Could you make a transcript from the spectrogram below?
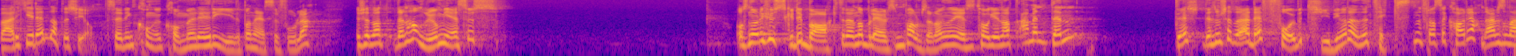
Vær ikke redd etter Sion. Se, din konge kommer ride på en eselfole. Skjønner at Den handler jo om Jesus. Og så Når de husker tilbake til den opplevelsen på palmesøndag, når Jesus tog inn at men den, det, det, som skjedde der, det får jo betydning av denne teksten fra Zakaria. Det, sånn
